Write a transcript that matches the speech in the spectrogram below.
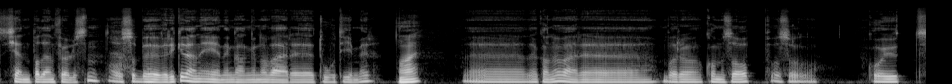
Kjenn på den følelsen. Og så behøver ikke den ene gangen å være to timer. Nei. Eh, Det kan jo være bare å komme seg opp, og så gå ut,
